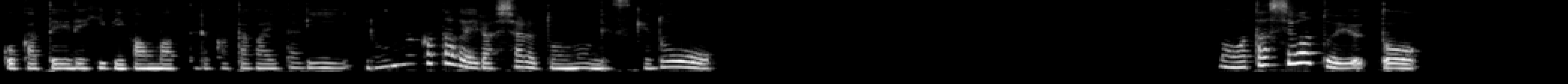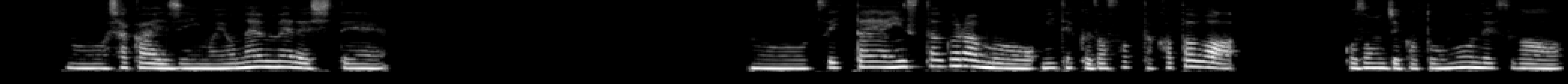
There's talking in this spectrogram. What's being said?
ご家庭で日々頑張ってる方がいたり、いろんな方がいらっしゃると思うんですけど、まあ、私はというと、社会人今4年目でして、もうツイッターやインスタグラムを見てくださった方はご存知かと思うんですが、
